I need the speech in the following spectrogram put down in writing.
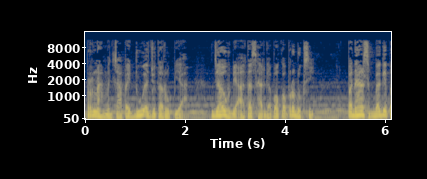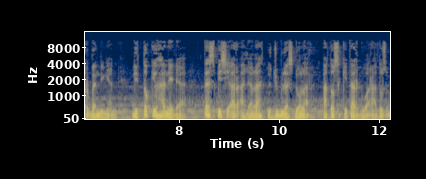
pernah mencapai 2 juta rupiah, jauh di atas harga pokok produksi. Padahal sebagai perbandingan, di Tokyo Haneda, tes PCR adalah 17 dolar atau sekitar 241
